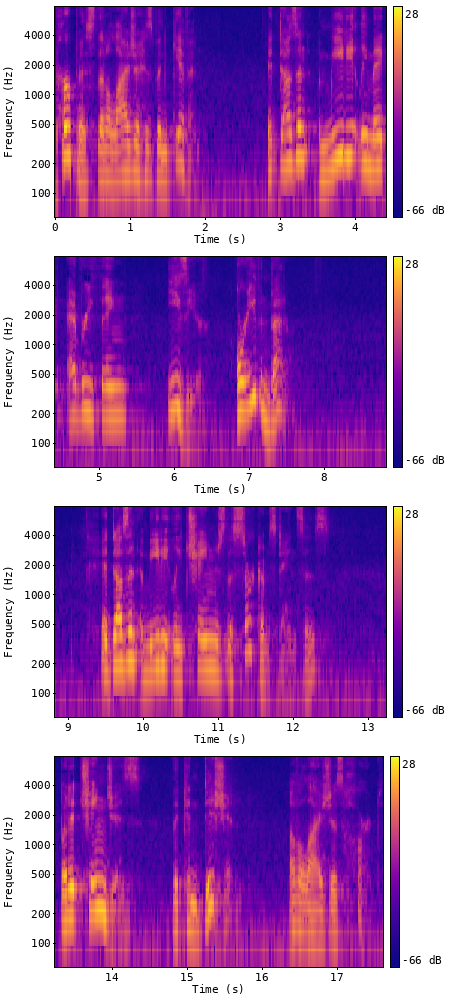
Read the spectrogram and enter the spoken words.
purpose that Elijah has been given, it doesn't immediately make everything easier or even better. It doesn't immediately change the circumstances, but it changes the condition of Elijah's heart.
